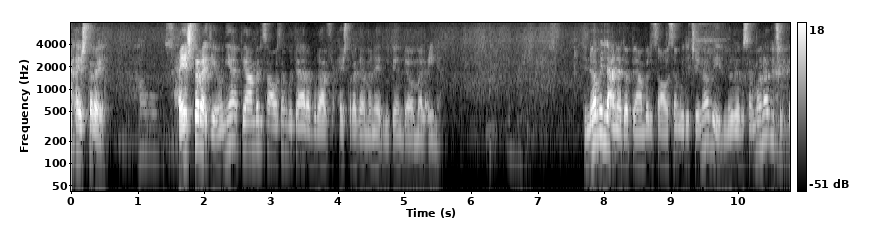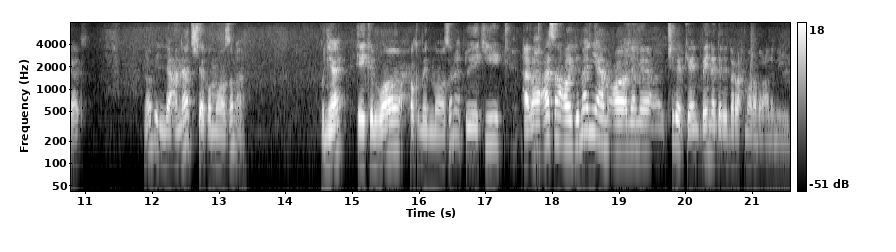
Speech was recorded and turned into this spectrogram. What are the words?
حيشتري حيشتري كي ونيا پیامبری صلی الله علیه و سلم گفت هر برا حيشتري گل منید گفت انده و ملعینه. نبي اللعنة ده پیامبری صلی الله علیه و سلم گفت چه نبي نبي بس ما نبي کرد نبي اللعنت شتاك موازنه؟ ونیا ایکلوا حکم موازنه. تو یکی هوا أصلا عایدمان یا عالم چه بکن بین در بالرحمه رب العالمین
